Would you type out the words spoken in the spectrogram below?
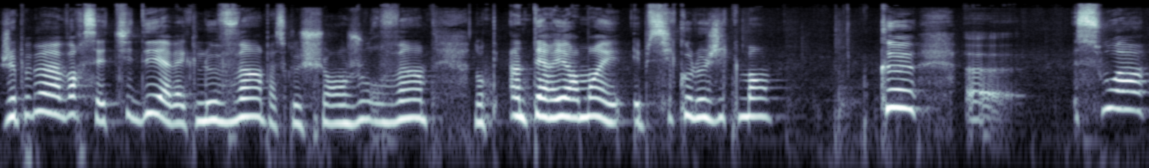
Je peux même avoir cette idée avec le vin, parce que je suis en jour 20, donc intérieurement et, psychologiquement, que euh, soit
